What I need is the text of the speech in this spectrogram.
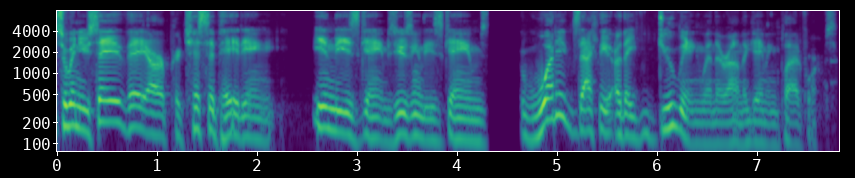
So when you say they are participating in these games, using these games, what exactly are they doing when they're on the gaming platforms?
